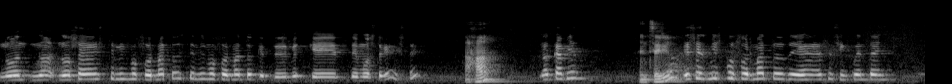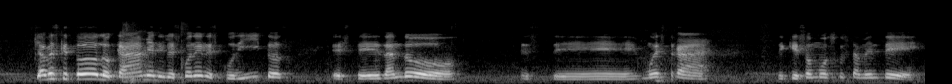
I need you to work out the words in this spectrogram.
No, no, no sea este mismo formato, este mismo formato que te, que te mostré, este. Ajá. No ha cambiado. ¿En serio? Es el mismo formato de hace 50 años. Ya ves que todo lo cambian y les ponen escuditos, este, dando este, muestra de que somos justamente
